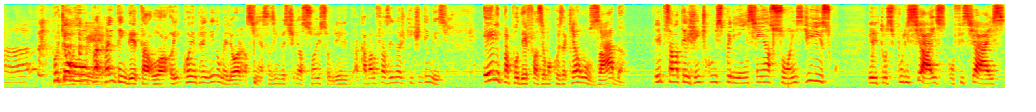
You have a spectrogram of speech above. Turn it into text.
Ah, Porque, ganhei. pra entender, tá? O, o, com o Empreendendo Melhor, assim, essas investigações sobre ele acabaram fazendo a gente entendesse. Ele, pra poder fazer uma coisa que é ousada, ele precisava ter gente com experiência em ações de risco. Ele trouxe policiais, oficiais,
